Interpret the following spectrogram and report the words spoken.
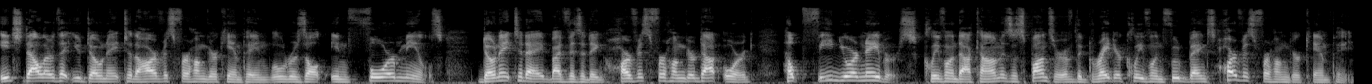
Each dollar that you donate to the Harvest for Hunger campaign will result in four meals Donate today by visiting harvestforhunger.org. Help feed your neighbors. Cleveland.com is a sponsor of the Greater Cleveland Food Bank's Harvest for Hunger campaign.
